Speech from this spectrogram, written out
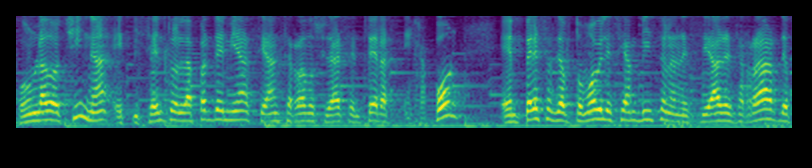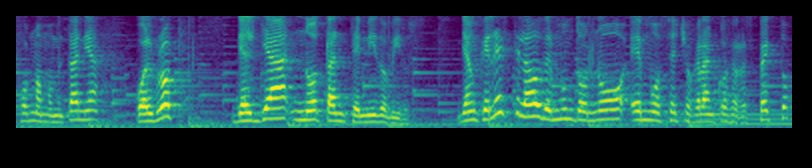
Por un lado, China, epicentro de la pandemia, se han cerrado ciudades enteras. En Japón, empresas de automóviles se han visto en la necesidad de cerrar de forma momentánea por el brote del ya no tan temido virus. Y aunque en este lado del mundo no hemos hecho gran cosa al respecto,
